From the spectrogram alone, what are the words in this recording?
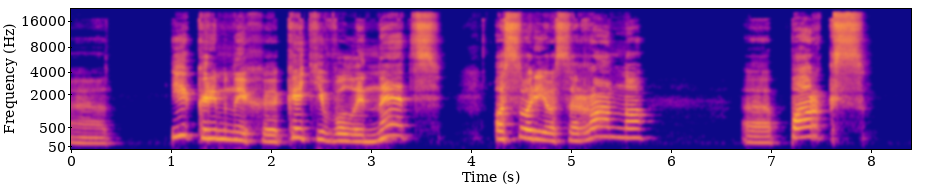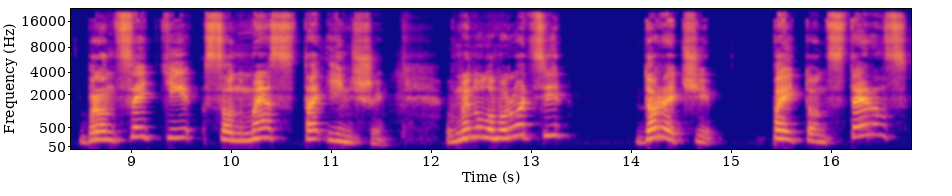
Е, І крім них Кеті Волинець, Осоріо Серрано, е, Паркс Бронцетті, Сонмес та інші. В минулому році, до речі, Пейтон Стернс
